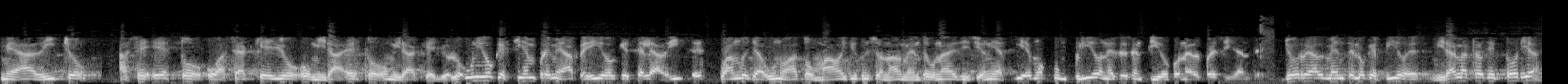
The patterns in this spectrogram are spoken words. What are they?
me ha dicho hace esto o hace aquello o mira esto o mira aquello. Lo único que siempre me ha pedido que se le avise cuando ya uno ha tomado institucionalmente una decisión y así hemos cumplido en ese sentido con el presidente. Yo realmente lo que pido es mirar la trayectoria,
